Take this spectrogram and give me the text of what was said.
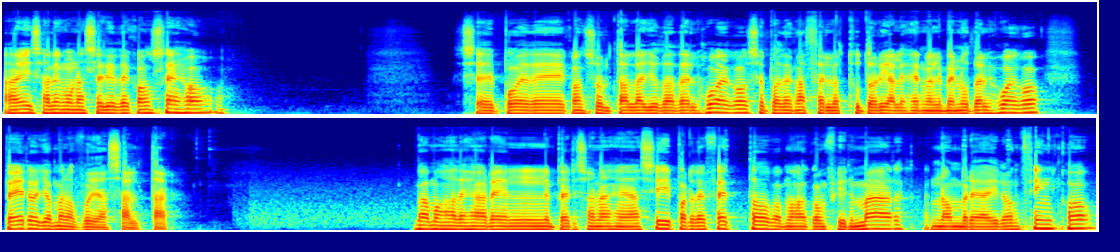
Ahí salen una serie de consejos. Se puede consultar la ayuda del juego, se pueden hacer los tutoriales en el menú del juego, pero yo me los voy a saltar. Vamos a dejar el personaje así por defecto. Vamos a confirmar. Nombre Iron 5.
